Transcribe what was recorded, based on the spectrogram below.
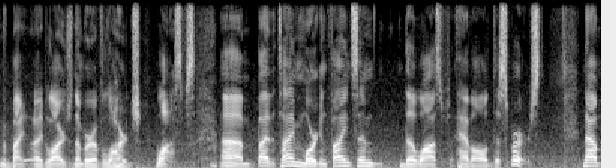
by a large number of large wasps. Um, by the time Morgan finds him, the wasps have all dispersed. Now,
